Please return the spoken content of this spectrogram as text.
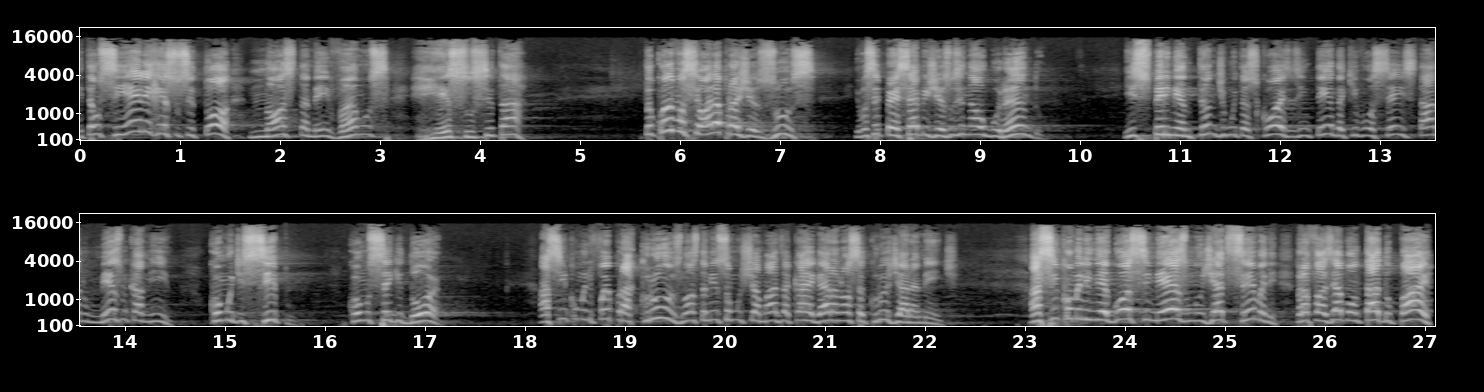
Então, se Ele ressuscitou, nós também vamos ressuscitar. Então, quando você olha para Jesus e você percebe Jesus inaugurando, experimentando de muitas coisas, entenda que você está no mesmo caminho, como discípulo como seguidor. Assim como ele foi para a cruz, nós também somos chamados a carregar a nossa cruz diariamente. Assim como ele negou a si mesmo no Getsemane para fazer a vontade do Pai,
